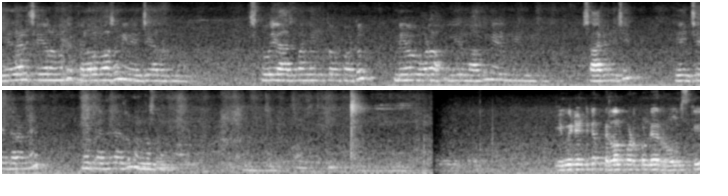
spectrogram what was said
ఏదైనా చేయాలనుకుంటే పిల్లల కోసం మేము ఏం చేయాలనుకుంటున్నాం స్కూల్ యాజమాన్యంతో పాటు మేము కూడా మీరు మాకు మీరు మీ- మీకు సహకరించి ఏం చేద్దారని మేము ప్రతినిధులు దాంట్లో ఇమ్మీడియట్గా పిల్లలు పడుకునే రూమ్స్కి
